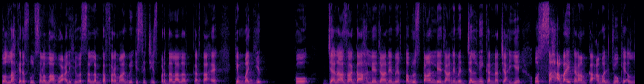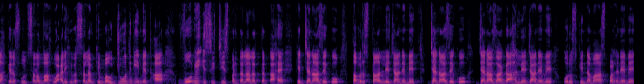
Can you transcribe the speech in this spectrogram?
تو اللہ کے رسول صلی اللہ علیہ وسلم کا فرمان بھی اسی چیز پر دلالت کرتا ہے کہ میت کو جنازہ گاہ لے جانے میں، قبرستان لے جانے میں جلدی کرنا چاہیے اور صحابہ کرام کا عمل جو کہ اللہ کے رسول صلی اللہ علیہ وسلم کی موجودگی میں تھا، وہ بھی اسی چیز پر دلالت کرتا ہے کہ جنازے کو قبرستان لے جانے میں، جنازے کو جنازہ گاہ لے جانے میں اور اس کی نماز پڑھنے میں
